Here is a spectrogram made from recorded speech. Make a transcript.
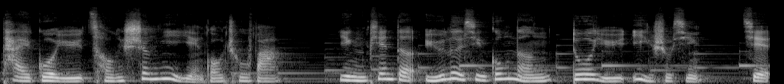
太过于从生意眼光出发，影片的娱乐性功能多于艺术性，且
